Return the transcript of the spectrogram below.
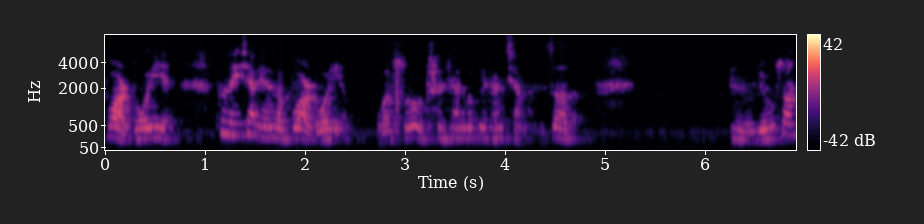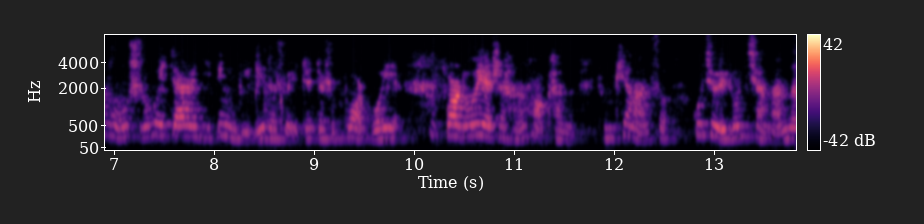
波尔多叶，碰见夏天的波尔多叶，我所有衬衫都变成浅蓝色的。嗯，硫酸铜石灰加上一定比例的水，这就是波尔多液。波尔多液是很好看的，呈天蓝色。过去有一种浅蓝的，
